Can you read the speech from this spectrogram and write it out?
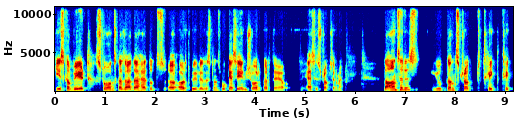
कि इसका वेट स्टोन्स का ज़्यादा है तो अर्थ की रेजिस्टेंस वो कैसे इंश्योर करते हैं ऐसे स्ट्रक्चर में? The answer is you construct thick thick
